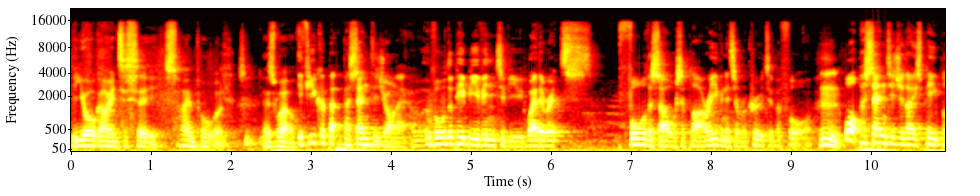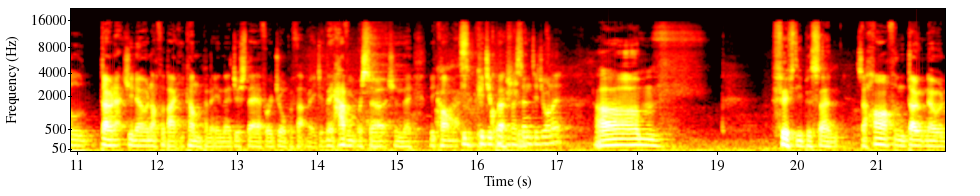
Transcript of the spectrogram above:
that you're going to see. So important as well. If you could put a percentage on it of all the people you've interviewed, whether it's for the sole supplier or even as a recruiter before, Mm. what percentage of those people don't actually know enough about your company and they're just there for a job of that it? They haven't researched and they, they can't. A Could, could you put a percentage on it? Um, 50%. So half of them don't know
